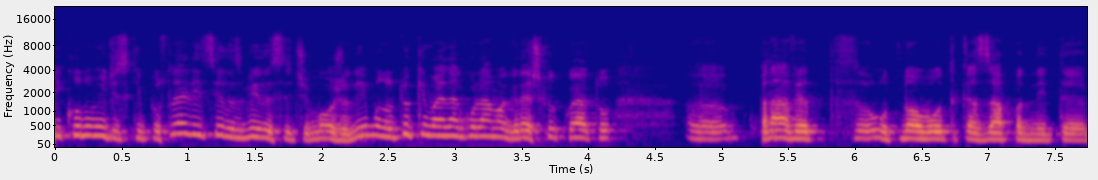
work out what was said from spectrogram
економически последици, разбира се, че може да има, но тук има една голяма грешка, която е, правят отново така западните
